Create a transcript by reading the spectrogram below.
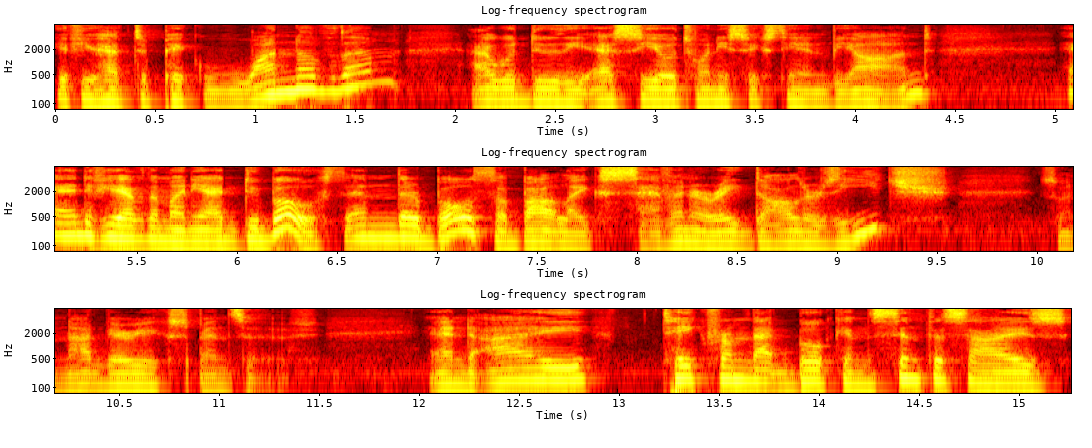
If you had to pick one of them, I would do the SEO 2016 and beyond. And if you have the money, I'd do both. And they're both about like seven or eight dollars each, so not very expensive. And I take from that book and synthesize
